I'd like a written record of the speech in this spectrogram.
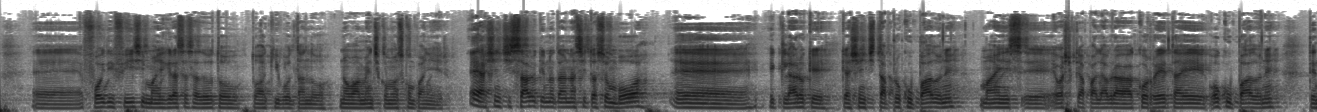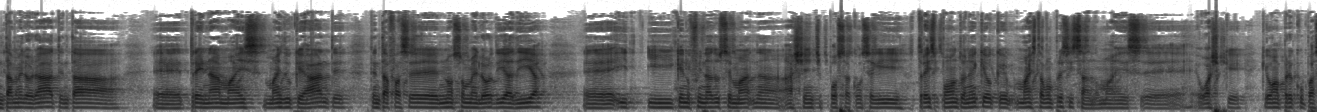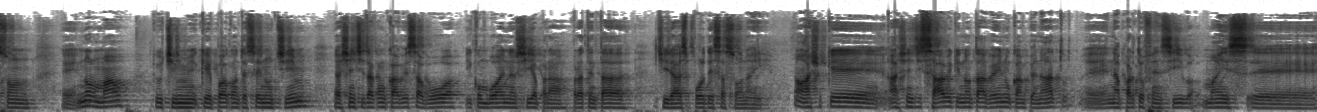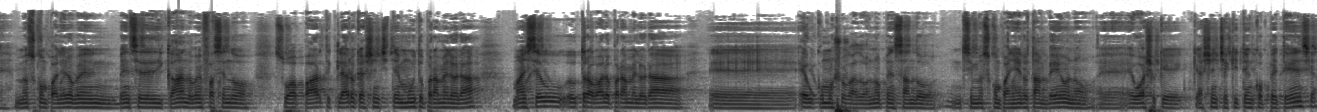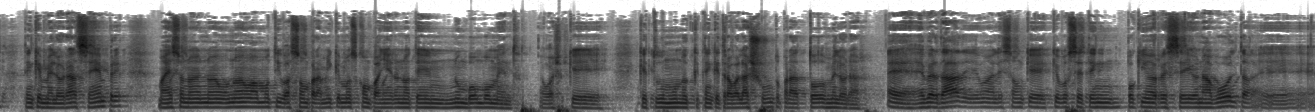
É, foi difícil, mas graças a Deus estou aqui voltando novamente com meus companheiros. É, a gente sabe que não está na situação boa. É, é, claro que, que a gente está preocupado, né? Mas é, eu acho que a palavra correta é ocupado, né? Tentar melhorar, tentar é, treinar mais, mais do que antes, tentar fazer nosso melhor dia a dia é, e, e, que no final de semana a gente possa conseguir três pontos, né, que é o que mais estamos precisando. Mas é, eu acho que, que é uma preocupação é, normal que o time que pode acontecer no time. E a gente está com cabeça boa e com boa energia para para tentar tirar o esporte dessa zona aí. Não, acho que a gente sabe que não está bem no campeonato, é, na parte ofensiva, mas é, meus companheiros vêm, vêm se dedicando, vêm fazendo sua parte. Claro que a gente tem muito para melhorar, mas eu, eu trabalho para melhorar é, eu como jogador, não pensando se meus companheiros também ou não. É, eu acho que, que a gente aqui tem competência, tem que melhorar sempre, mas isso não é, não é, não é uma motivação para mim que meus companheiros não têm num bom momento. Eu acho que, que todo mundo que tem que trabalhar junto para todos melhorar. É, é verdade, é uma lesão que, que você tem um pouquinho de receio na volta.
